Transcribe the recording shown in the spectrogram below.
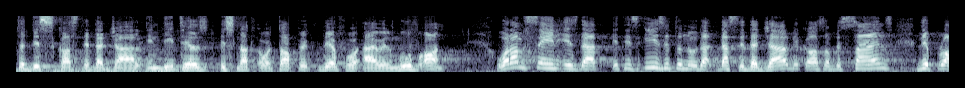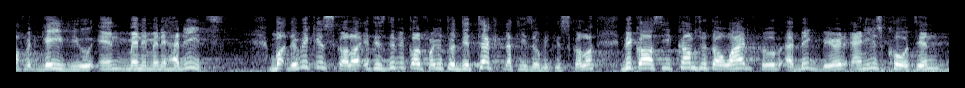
to discuss the Dajjal in details. It's not our topic, therefore, I will move on. What I'm saying is that it is easy to know that that's the Dajjal because of the signs the Prophet gave you in many, many hadiths. But the wicked scholar, it is difficult for you to detect that he's a wicked scholar because he comes with a white thobe, a big beard, and he's quoting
